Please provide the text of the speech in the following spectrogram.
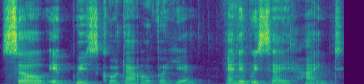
So if we scroll down over here, and if we say height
